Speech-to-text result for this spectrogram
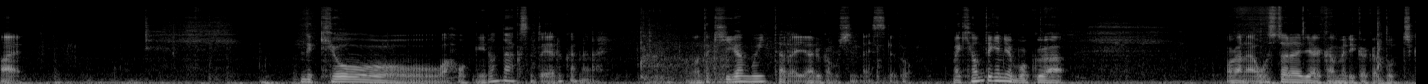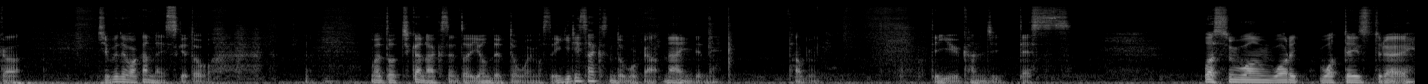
はい。で今日はいろんなアクセントやるかな。また気が向いたらやるかもしれないですけど、まあ、基本的には僕はわかんない。オーストラリアかアメリカかどっちか。自分でわかんないですけど。まあどっちかのアクセントは読んでると思います。イギリスアクセント僕はないんでね。多分。っていう感じです。Lesson 1 What, it, what day is today?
